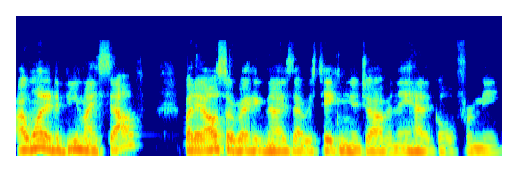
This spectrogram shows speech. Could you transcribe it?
I wanted to be myself, but I also recognized I was taking a job and they had a goal for me.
